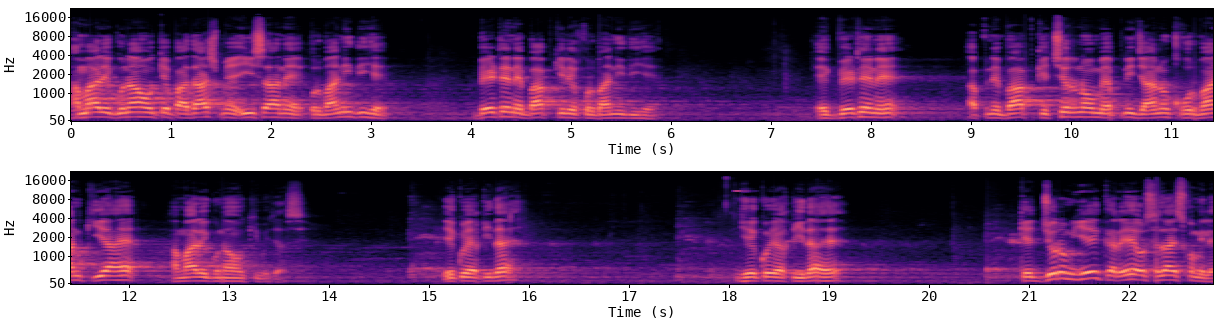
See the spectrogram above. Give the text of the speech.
ہمارے گناہوں کے پاداش میں عیسیٰ نے قربانی دی ہے، بیٹے نے باپ کے لیے قربانی دی ہے۔ ایک بیٹے نے اپنے باپ کے چرنوں میں اپنی جانوں کو قربان کیا ہے ہمارے گناہوں کی وجہ سے۔ یہ کوئی عقیدہ ہے؟ یہ کوئی عقیدہ ہے کہ جرم یہ کرے اور سزا اس کو ملے۔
